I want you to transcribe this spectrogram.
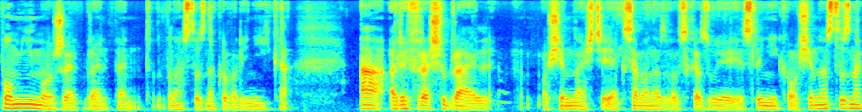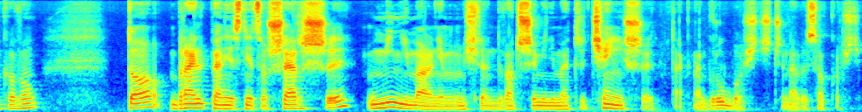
pomimo, że Braille Pen to 12-znakowa linijka, a Refresh Braille 18, jak sama nazwa wskazuje, jest linijką 18-znakową, to Braille Pen jest nieco szerszy, minimalnie, myślę, 2-3 mm cieńszy, tak na grubość czy na wysokość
